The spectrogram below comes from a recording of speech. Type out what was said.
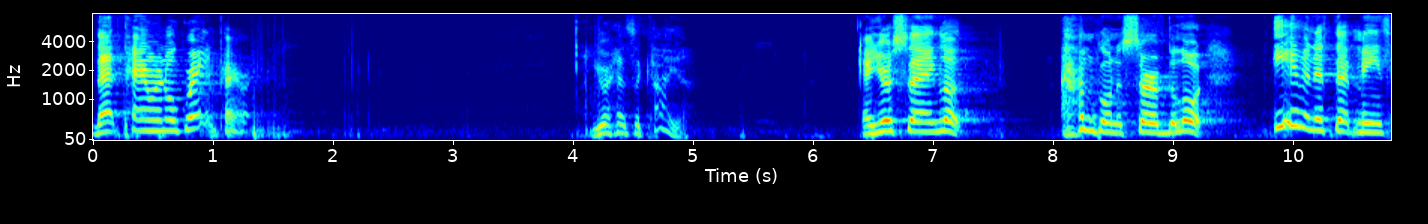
that parent or grandparent. You're Hezekiah. And you're saying, look, I'm going to serve the Lord. Even if that means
